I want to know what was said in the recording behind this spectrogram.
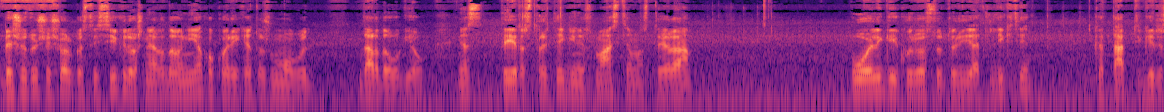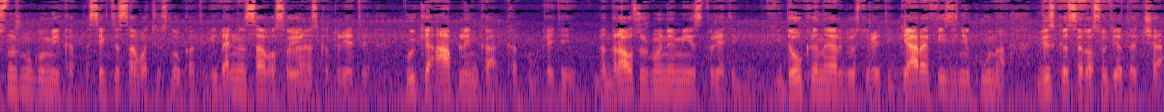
Be šitų 16 taisyklių aš neradau nieko, ko reikėtų žmogui dar daugiau. Nes tai yra strateginis mąstymas, tai yra poelgiai, kuriuos tu turi atlikti, kad tapti geresniu žmogumi, kad pasiekti savo tikslų, kad gyveninti savo svajonės, kad turėti puikią aplinką, kad mokėti bendrauti su žmonėmis, turėti daug energijos, turėti gerą fizinį kūną. Viskas yra sudėta čia.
